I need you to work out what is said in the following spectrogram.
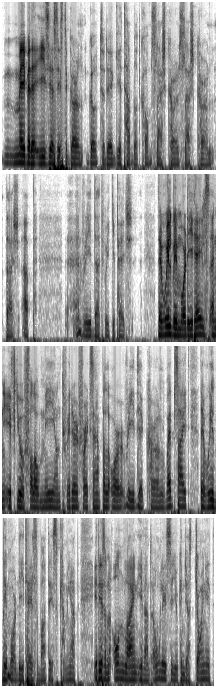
maybe the easiest is to go, go to the github.com slash curl slash curl dash up and read that wiki page. There will be more details and if you follow me on Twitter for example or read the curl website there will be more details about this coming up. It is an online event only so you can just join it.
